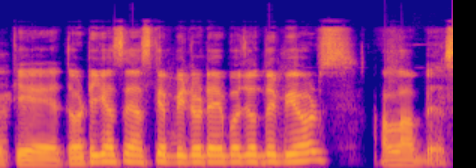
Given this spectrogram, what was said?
ওকে তো ঠিক আছে। আজকে ভিডিওটা এই পর্যন্ত ভিউয়ার্স আল্লাহ হাফেজ।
